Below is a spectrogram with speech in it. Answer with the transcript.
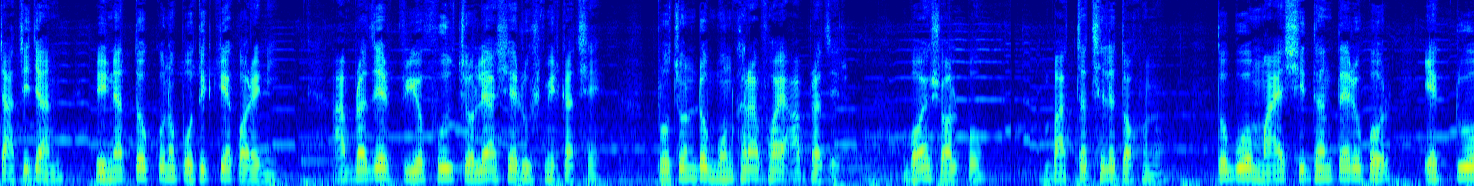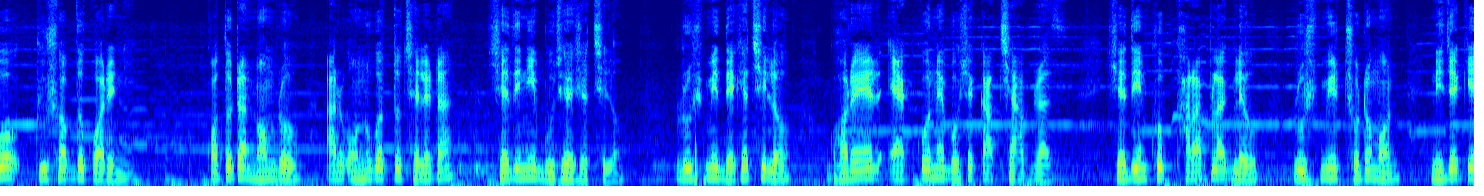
চাচি যান, ঋণাত্মক কোনো প্রতিক্রিয়া করেনি। আবরাজের প্রিয় ফুল চলে আসে রুশ্মির কাছে। প্রচণ্ড মন খারাপ হয় আবরাজের। বয়স অল্প। বাচ্চা ছেলে তখনও। তবুও মায়ের সিদ্ধান্তের উপর একটুও টু শব্দ করেনি। কতটা নম্র আর অনুগত্য ছেলেটা সেদিনই বুঝে এসেছিল। রুশ্মি দেখেছিল ঘরের এক কোণে বসে কাঁদছে আবরাজ। সেদিন খুব খারাপ লাগলেও রুশ্মির ছোট মন নিজেকে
